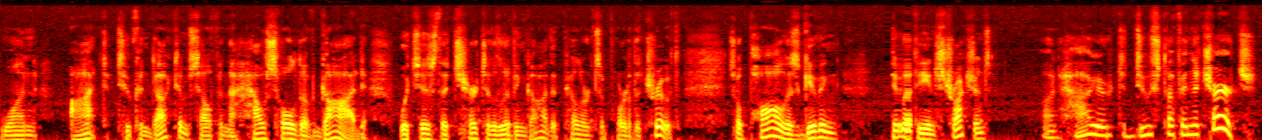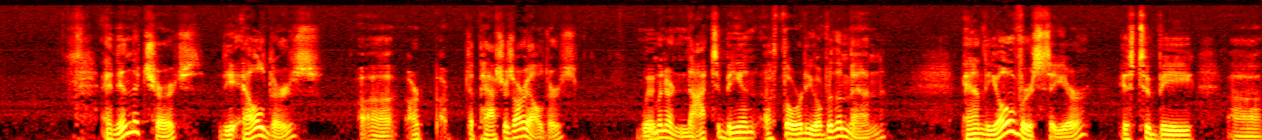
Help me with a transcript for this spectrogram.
one ought to conduct himself in the household of God, which is the church of the living God, the pillar and support of the truth. So Paul is giving Timothy instructions on how you're to do stuff in the church. And in the church, the elders uh, are, are, the pastors are elders. Women are not to be in authority over the men, and the overseer is to be uh,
